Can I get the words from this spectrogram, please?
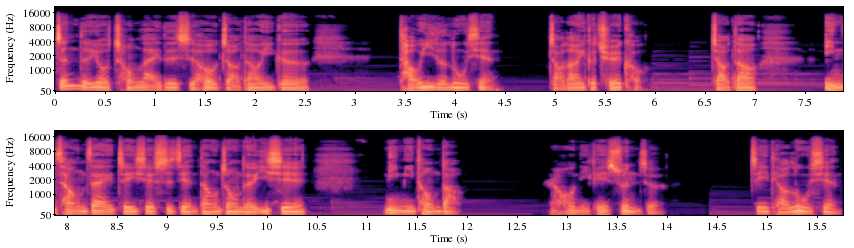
真的又重来的时候，找到一个逃逸的路线，找到一个缺口，找到隐藏在这一些事件当中的一些秘密通道。然后你可以顺着这一条路线，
